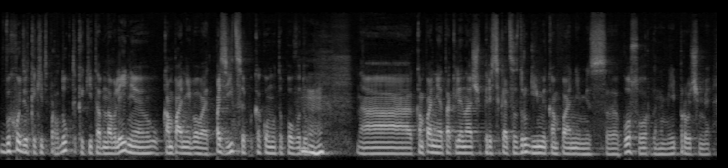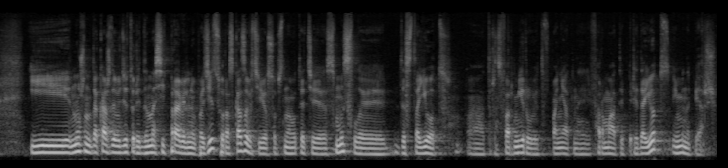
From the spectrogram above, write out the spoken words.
выходят какие-то продукты, какие-то обновления, у компании бывает позиция по какому-то поводу. Угу. А компания так или иначе пересекается с другими компаниями, с госорганами и прочими. И нужно до каждой аудитории доносить правильную позицию, рассказывать ее, собственно, вот эти смыслы достает, а, трансформирует в понятный формат и передает именно пиарщик.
